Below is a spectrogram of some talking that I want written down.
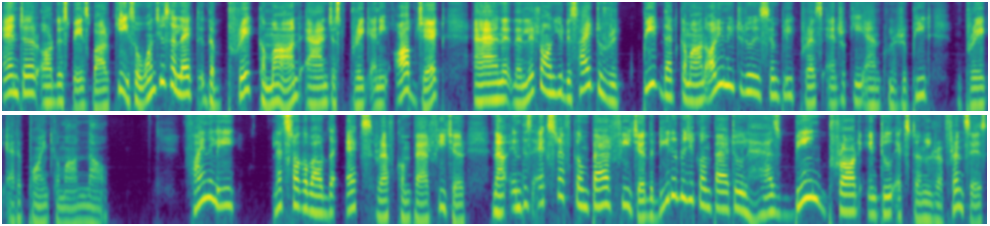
enter or the spacebar key. So once you select the break command and just break any object and then later on you decide to repeat that command all you need to do is simply press enter key and repeat break at a point command now. Finally let's talk about the XREF compare feature. Now in this XREF compare feature, the DWG compare tool has been brought into external references.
